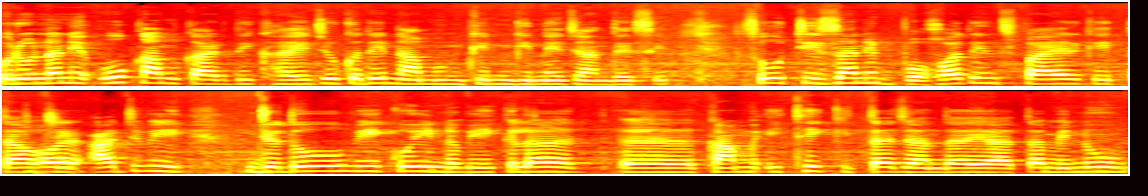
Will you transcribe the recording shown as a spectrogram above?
ਔਰ ਉਹਨਾਂ ਨੇ ਉਹ ਕੰਮ ਕਰ ਦਿਖਾਏ ਜੋ ਕਦੇ ਨਾਮੁਮਕਿਨ ਗਿਣੇ ਜਾਂਦੇ ਸੀ ਸੋ ਚੀਜ਼ਾਂ ਨੇ ਬਹੁਤ ਇਨਸਪਾਇਰ ਕੀਤਾ ਔਰ। ਅੱਜ ਵੀ ਜਦੋਂ ਵੀ ਕੋਈ ਨਵੇਕਲਾ ਕੰਮ ਇੱਥੇ ਕੀਤਾ ਜਾਂਦਾ ਆ ਤਾਂ ਮੈਨੂੰ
